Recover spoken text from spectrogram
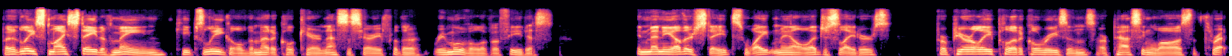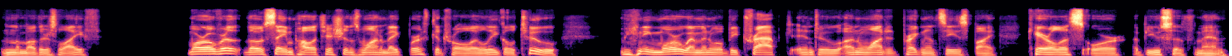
But at least my state of Maine keeps legal the medical care necessary for the removal of a fetus. In many other states, white male legislators, for purely political reasons, are passing laws that threaten the mother's life. Moreover, those same politicians want to make birth control illegal too, meaning more women will be trapped into unwanted pregnancies by careless or abusive men.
